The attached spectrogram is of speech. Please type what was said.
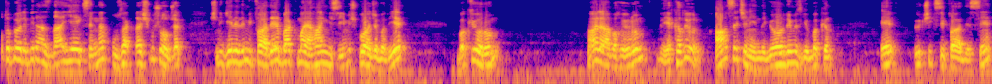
o da böyle biraz daha y ekseninden uzaklaşmış olacak. Şimdi gelelim ifadeye bakmaya hangisiymiş bu acaba diye. Bakıyorum. Hala bakıyorum ve yakalıyorum. A seçeneğinde gördüğümüz gibi bakın f 3x ifadesi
